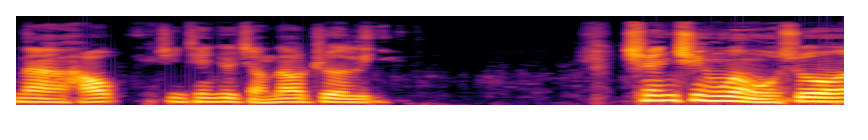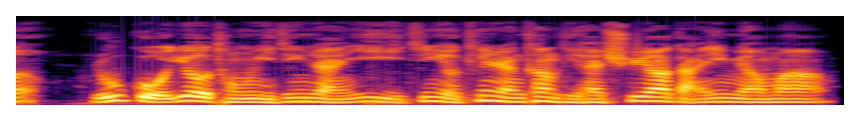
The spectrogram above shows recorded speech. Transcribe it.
那好，今天就讲到这里。千庆问我说：“如果幼童已经染疫，已经有天然抗体，还需要打疫苗吗？”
